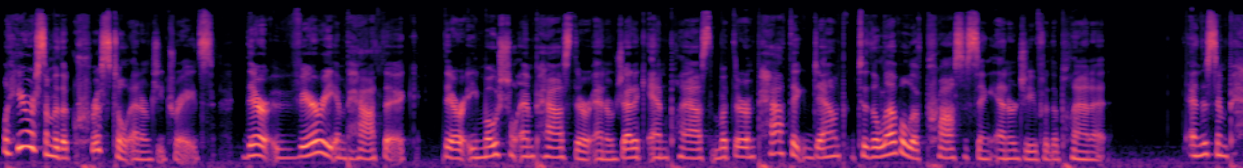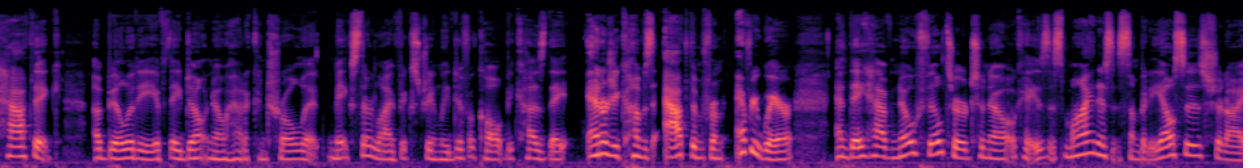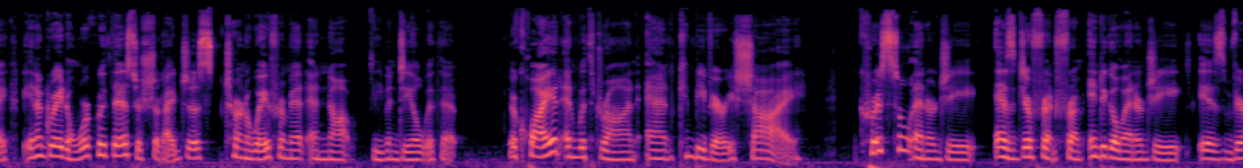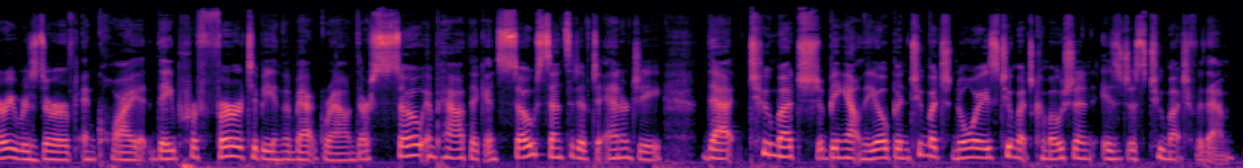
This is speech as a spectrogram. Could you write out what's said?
Well, here are some of the crystal energy traits. They're very empathic they're emotional empaths, they're energetic empaths, but they're empathic down to the level of processing energy for the planet. And this empathic ability, if they don't know how to control it, makes their life extremely difficult because the energy comes at them from everywhere and they have no filter to know, okay, is this mine? Is it somebody else's? Should I integrate and work with this or should I just turn away from it and not even deal with it? They're quiet and withdrawn and can be very shy crystal energy, as different from indigo energy, is very reserved and quiet. They prefer to be in the background. They're so empathic and so sensitive to energy that too much being out in the open, too much noise, too much commotion is just too much for them.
